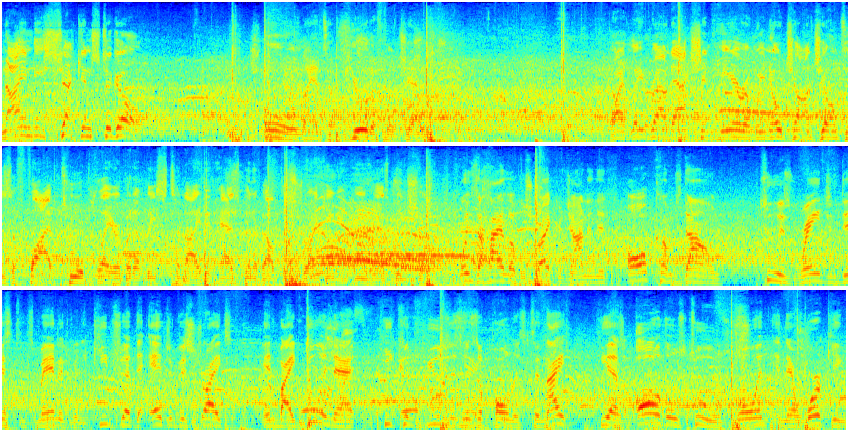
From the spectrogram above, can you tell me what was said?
90 seconds to go. Oh, lands a beautiful jab. All right, late round action here, and we know Jon Jones is a five-tool player, but at least tonight it has been about the striking, and he has been sharp. Well, he's a high-level striker, John, and it all comes down to his range and distance management. He keeps you at the edge of his strikes, and by doing that, he confuses his opponents. Tonight, he has all those tools going, and they're working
